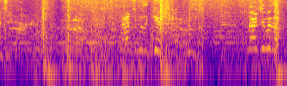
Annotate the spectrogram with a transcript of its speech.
magic! Magic with a kick! Magic with a...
